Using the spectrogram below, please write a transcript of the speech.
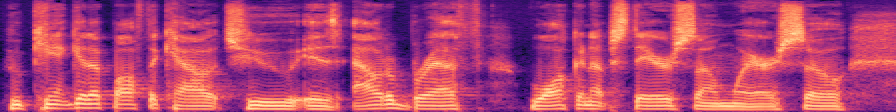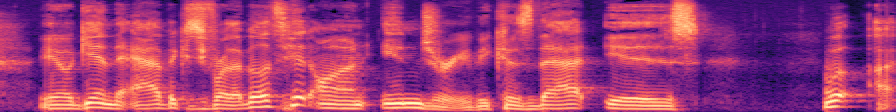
who can't get up off the couch, who is out of breath walking upstairs somewhere. So, you know, again, the advocacy for that. But let's hit on injury because that is, well, I,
